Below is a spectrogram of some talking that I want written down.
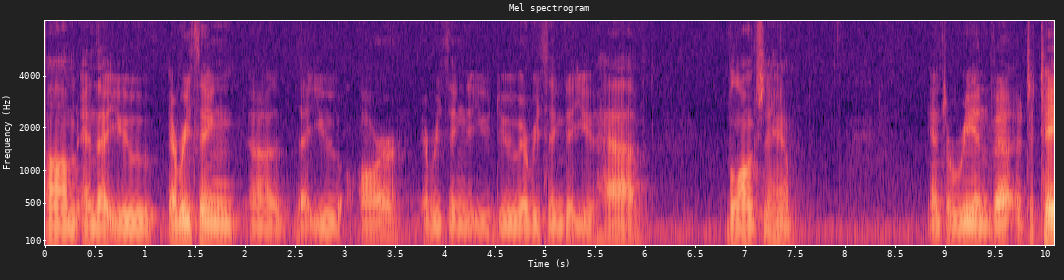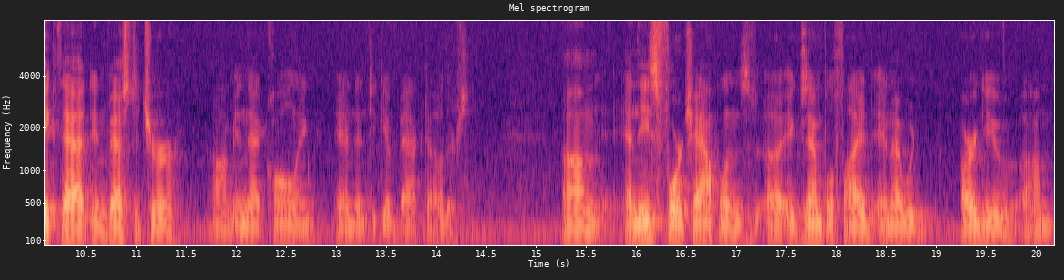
um, and that you everything uh, that you are, everything that you do, everything that you have belongs to Him. And to reinvest, to take that investiture um, in that calling and then to give back to others. Um, and these four chaplains uh, exemplified, and I would argue um,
